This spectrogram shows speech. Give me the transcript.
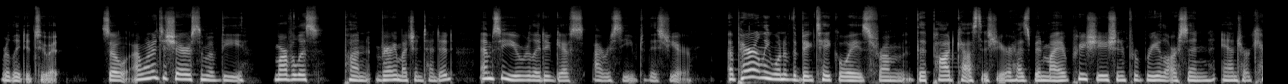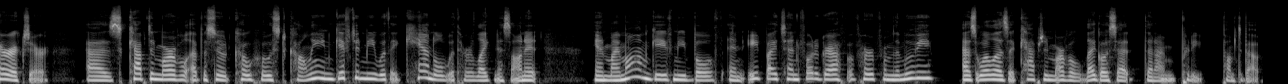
related to it. So I wanted to share some of the marvelous, pun very much intended, MCU related gifts I received this year. Apparently, one of the big takeaways from the podcast this year has been my appreciation for Brie Larson and her character, as Captain Marvel episode co host Colleen gifted me with a candle with her likeness on it, and my mom gave me both an 8x10 photograph of her from the movie, as well as a Captain Marvel Lego set that I'm pretty pumped about.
